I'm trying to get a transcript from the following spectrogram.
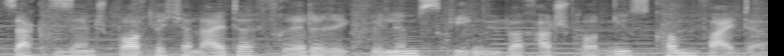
sagte sein sportlicher Leiter Frederik Willems gegenüber Radsportnews.com weiter.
